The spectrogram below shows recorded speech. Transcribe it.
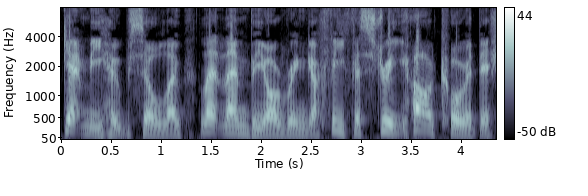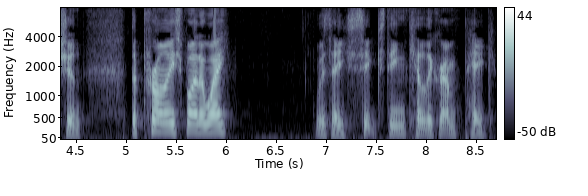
get me Hope Solo, let them be our ringer. FIFA Street Hardcore Edition. The prize, by the way, was a 16 kilogram pig.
